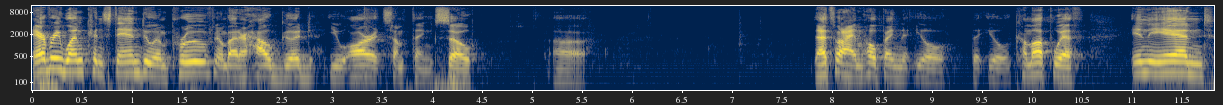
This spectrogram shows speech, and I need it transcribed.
everyone can stand to improve no matter how good you are at something. So uh, that's what I'm hoping that you'll, that you'll come up with. In the end,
